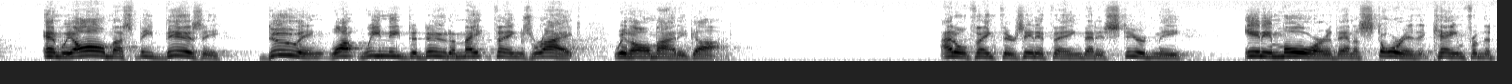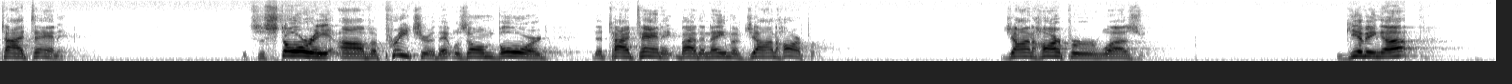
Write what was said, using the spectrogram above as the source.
And we all must be busy doing what we need to do to make things right with Almighty God. I don't think there's anything that has steered me any more than a story that came from the Titanic. It's a story of a preacher that was on board the Titanic by the name of John Harper. John Harper was giving up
